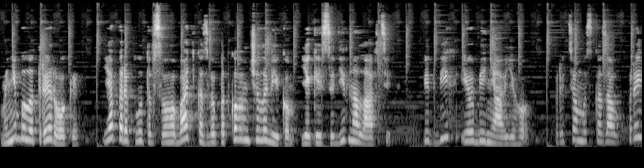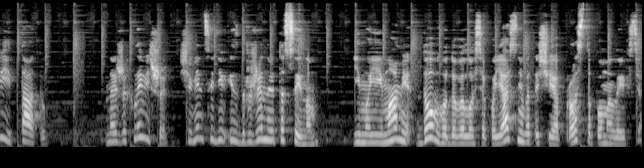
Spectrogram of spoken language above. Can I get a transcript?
Мені було три роки. Я переплутав свого батька з випадковим чоловіком, який сидів на лавці, підбіг і обійняв його. При цьому сказав Привіт, тату. Найжахливіше, що він сидів із дружиною та сином, і моїй мамі довго довелося пояснювати, що я просто помилився.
